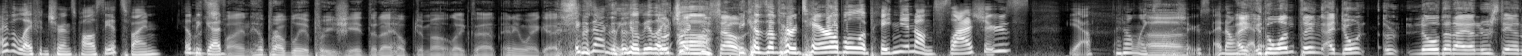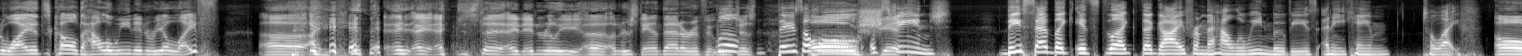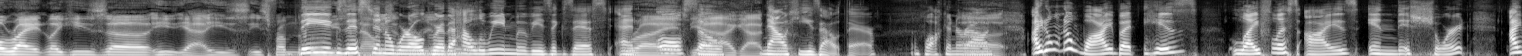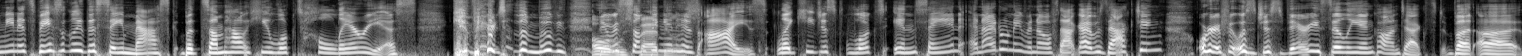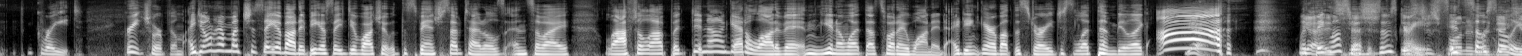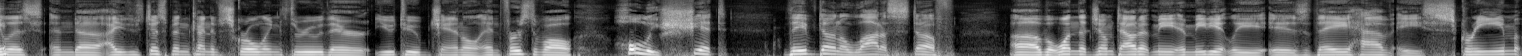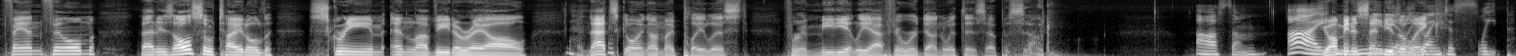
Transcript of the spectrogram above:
I have a life insurance policy. It's fine. He'll be It's good. fine. He'll probably appreciate that I helped him out like that. Anyway, guys. Exactly. He'll be like, Go check "Oh, this out. because of her terrible opinion on slashers." Yeah, I don't like Uh, slashers. I don't I, get it. the one thing I don't uh, know that I understand why it's called Halloween in real life. Uh, I, I, I, just uh, I didn't really uh, understand that, or if it well, was just there's a Oh, whole shit. exchange. They said like it's like the guy from the Halloween movies, and he came to life. oh right, like he's uh he yeah he's he's from the they exist in a world where the world. Halloween movies exist, and right. also yeah, now he's out there walking around. Uh, I don't know why, but his lifeless eyes in this short. I mean, it's basically the same mask, but somehow he looked hilarious compared to the movie. oh, there was, was something in his eyes. Like he just looked insane. And I don't even know if that guy was acting or if it was just very silly in context. But uh great. Great short film. I don't have much to say about it because I did watch it with the Spanish subtitles and so I laughed a lot but did not get a lot of it. And you know what? That's what I wanted. I didn't care about the story. Just let them be like, ah with yeah, big mustaches. Just, it was great. It's just fun it's and so silly. ridiculous. And uh, I've just been kind of scrolling through their YouTube channel, and first of all, holy shit, they've done a lot of stuff. Uh, but one that jumped out at me immediately is they have a Scream fan film that is also titled Scream and La Vida Real. and that's going on my playlist for immediately after we're done with this episode. Awesome. I Do you want me to send you the link? going to sleep.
